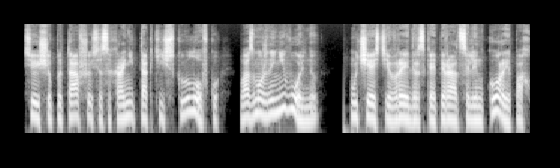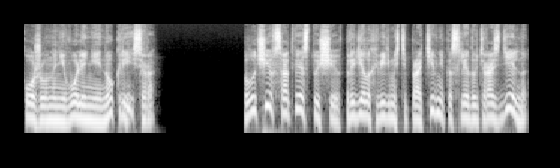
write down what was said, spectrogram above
все еще пытавшегося сохранить тактическую уловку, возможно, и невольную, участие в рейдерской операции линкора и похожего на него линейного крейсера. Получив соответствующее в пределах видимости противника следовать раздельно,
